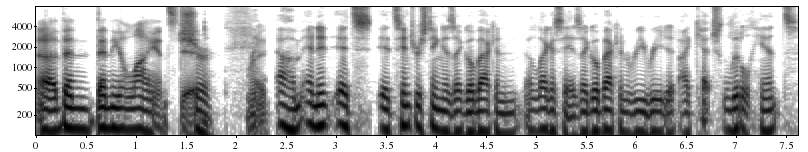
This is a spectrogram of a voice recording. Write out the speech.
uh, than than the alliance did Sure. right Um, and it, it's it's interesting as I go back and like I say, as I go back and reread it, I catch little hints.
